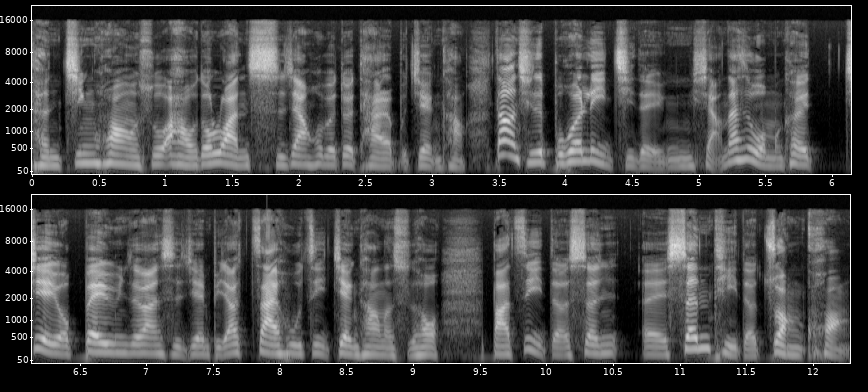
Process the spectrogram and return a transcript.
很惊慌的说啊，我都乱吃，这样会不会对胎儿不健康？当然，其实不会立即的影响，但是我们可以。借由备孕这段时间，比较在乎自己健康的时候，把自己的身呃身体的状况，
